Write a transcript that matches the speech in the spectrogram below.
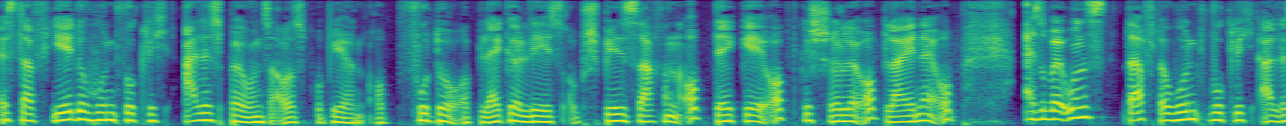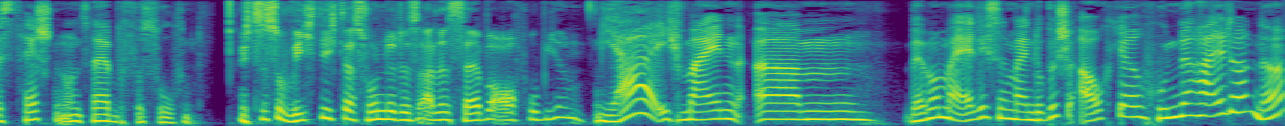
es darf jeder Hund wirklich alles bei uns ausprobieren. Ob Futter, ob Leckerlis, ob Spielsachen, ob Decke, ob Geschirre, ob Leine, ob, also bei uns darf der Hund wirklich alles testen und selber versuchen. Ist es so wichtig, dass Hunde das alles selber auch probieren? Ja, ich meine, ähm, wenn wir mal ehrlich sind, mein, du bist auch ja Hundehalter, ne?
